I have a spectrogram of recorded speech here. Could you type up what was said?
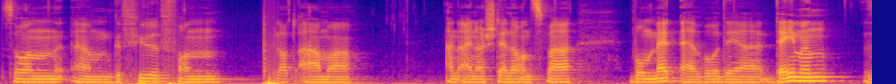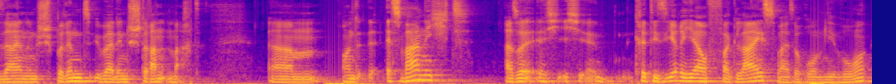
so ein ähm, Gefühl von Plot-Armor an einer Stelle und zwar, wo, Matt, äh, wo der Damon seinen Sprint über den Strand macht. Ähm, und es war nicht, also ich, ich kritisiere hier auf vergleichsweise hohem Niveau,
